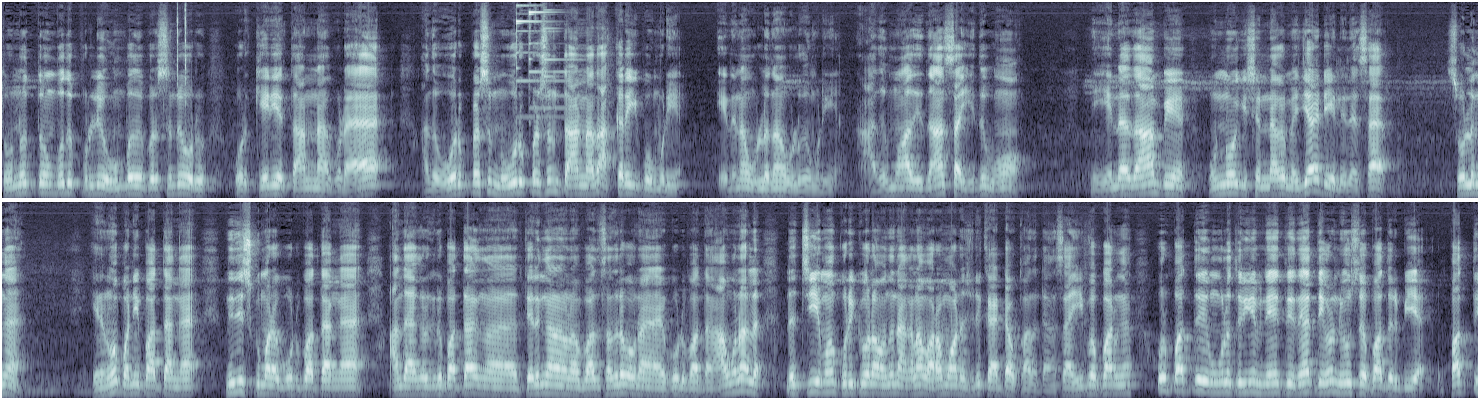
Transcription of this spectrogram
தொண்ணூத்தொம்பது புள்ளி ஒம்பது பர்சன்ட் ஒரு ஒரு கேரியை தாண்டினா கூட அந்த ஒரு பர்சன்ட் நூறு பர்சன்ட் தாண்டினா தான் அக்கறைக்கு போக முடியும். என்னென்னா உள்ளே தான் உழுக முடியும். அது மாதிரி தான் சார் இதுவும். நீ என்ன தான் முன்னோக்கி சென்னாக மெஜாரிட்டி இல்லைல்ல சார். சொல்லுங்கள் என்னென்னமோ பண்ணி பார்த்தாங்க. நிதிஷ்குமாரை கூப்பிட்டு பார்த்தாங்க. அந்த அங்கே இருக்கிற பார்த்தாங்க தெலுங்கானாவில் பார்த்து சந்திரபாபு நாயுடு கூப்பிட்டு பார்த்தாங்க. அவங்களாம் லட்சியமாக குறிக்கோளாக வந்து நாங்களாம் வரமாட்டோம்னு சொல்லி கரெக்டாக உட்காந்துட்டாங்க சார் இப்போ பாருங்கள் ஒரு பத்து உங்களுக்கு தெரியும் நேற்று நேற்று கூட நியூஸை பார்த்துருப்பீங்க. பத்து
